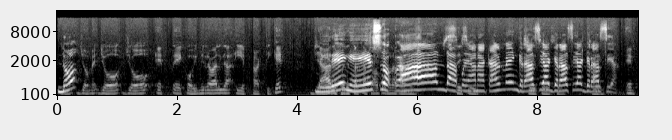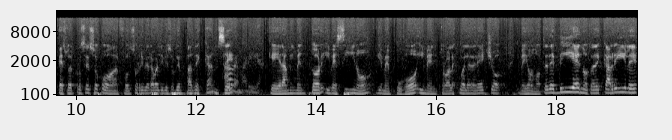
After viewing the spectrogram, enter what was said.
¿No? Yo, me, yo, yo este, cogí mi revalida y practiqué. Ya Miren eso. Anda, pues Ana Carmen, gracias, gracias, gracias. Empezó el proceso con Alfonso Rivera Valdivieso, que en paz descanse, María. que era mi mentor y vecino, y me empujó y me entró a la escuela de Derecho. Y me dijo, no te desvíes, no te descarriles,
